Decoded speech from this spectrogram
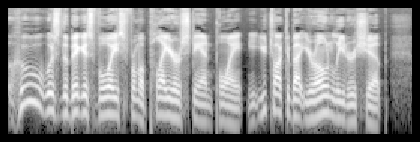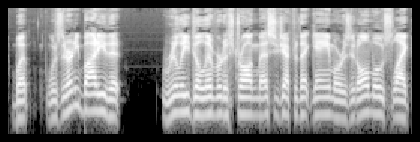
who was the biggest voice from a player standpoint? You talked about your own leadership, but was there anybody that really delivered a strong message after that game, or is it almost like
